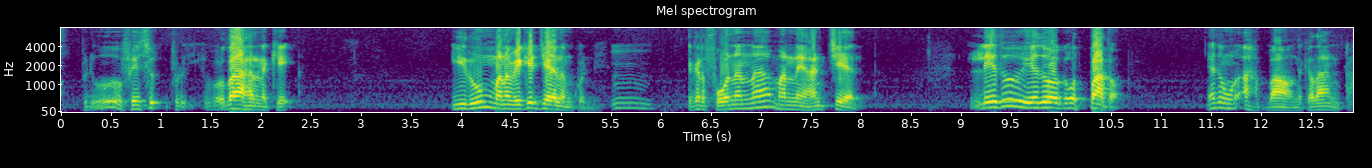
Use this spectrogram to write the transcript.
ఇప్పుడు ఫెసి ఇప్పుడు ఉదాహరణకి ఈ రూమ్ మనం వెకెట్ చేయాలనుకోండి. ఇక్కడ ఫోన్ అన్నా మనని హంట్ చేయాలి. లేదు ఏదో ఒక ఉత్పాతం. ఏదో "ఆ, బాగుంది కదా అంటాం.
